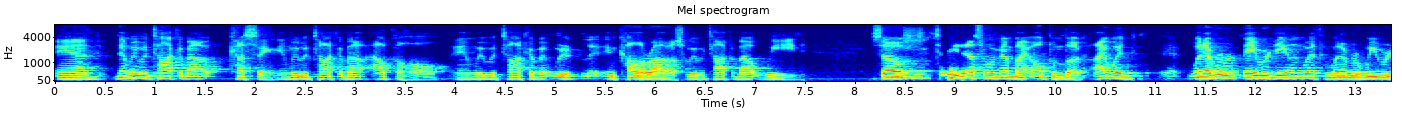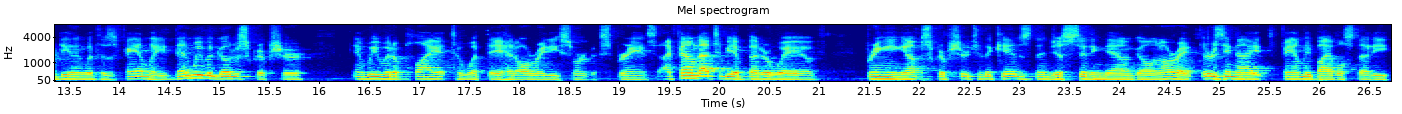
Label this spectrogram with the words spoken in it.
And then we would talk about cussing and we would talk about alcohol and we would talk about we're in colorado so we would talk about weed. So mm-hmm. to me that's what we meant by open book. I would whatever they were dealing with whatever we were dealing with as a family then we would go to scripture and we would apply it to what they had already sort of experienced. I found that to be a better way of bringing up scripture to the kids than just sitting down going all right thursday night family bible study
